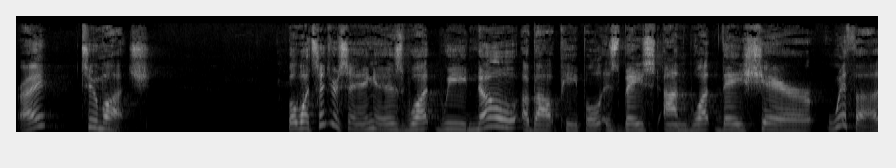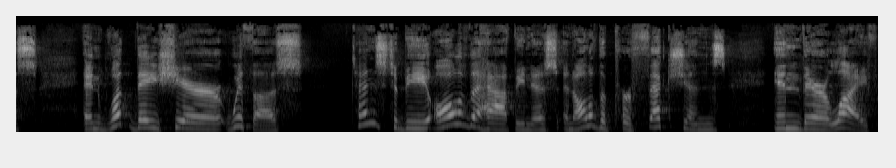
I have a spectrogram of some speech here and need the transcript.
right? Too much. But what's interesting is what we know about people is based on what they share with us, and what they share with us tends to be all of the happiness and all of the perfections in their life.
